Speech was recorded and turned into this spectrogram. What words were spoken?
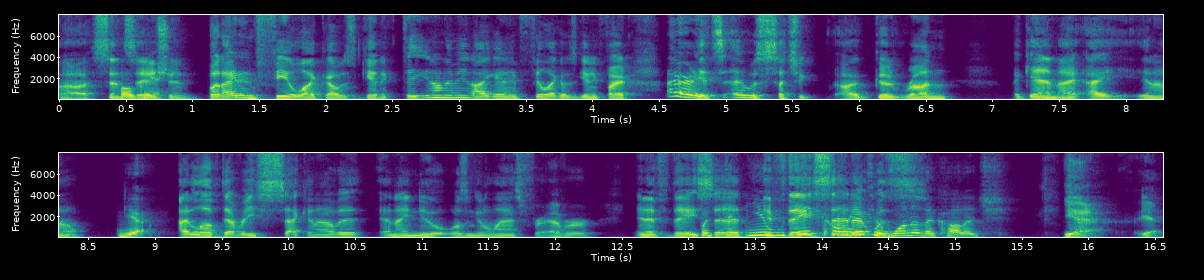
uh, sensation. But I didn't feel like I was getting. You know what I mean? Like I didn't feel like I was getting fired. I already. It's. It was such a, a good run. Again, I. I. You know. Yeah, I loved every second of it, and I knew it wasn't going to last forever. And if they but said, th- if they said it was one of the college. Yeah, yeah.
